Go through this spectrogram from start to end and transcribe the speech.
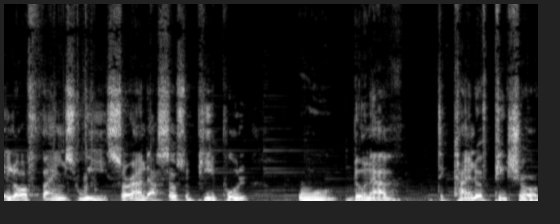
A lot of times we surround ourselves with people who don't have the kind of picture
